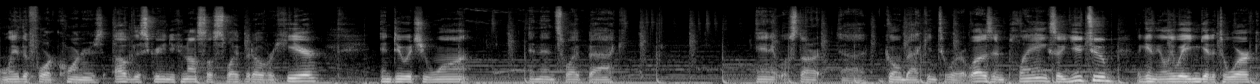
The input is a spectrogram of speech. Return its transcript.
Only the four corners of the screen. You can also swipe it over here and do what you want and then swipe back and it will start uh, going back into where it was and playing. So YouTube, again, the only way you can get it to work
